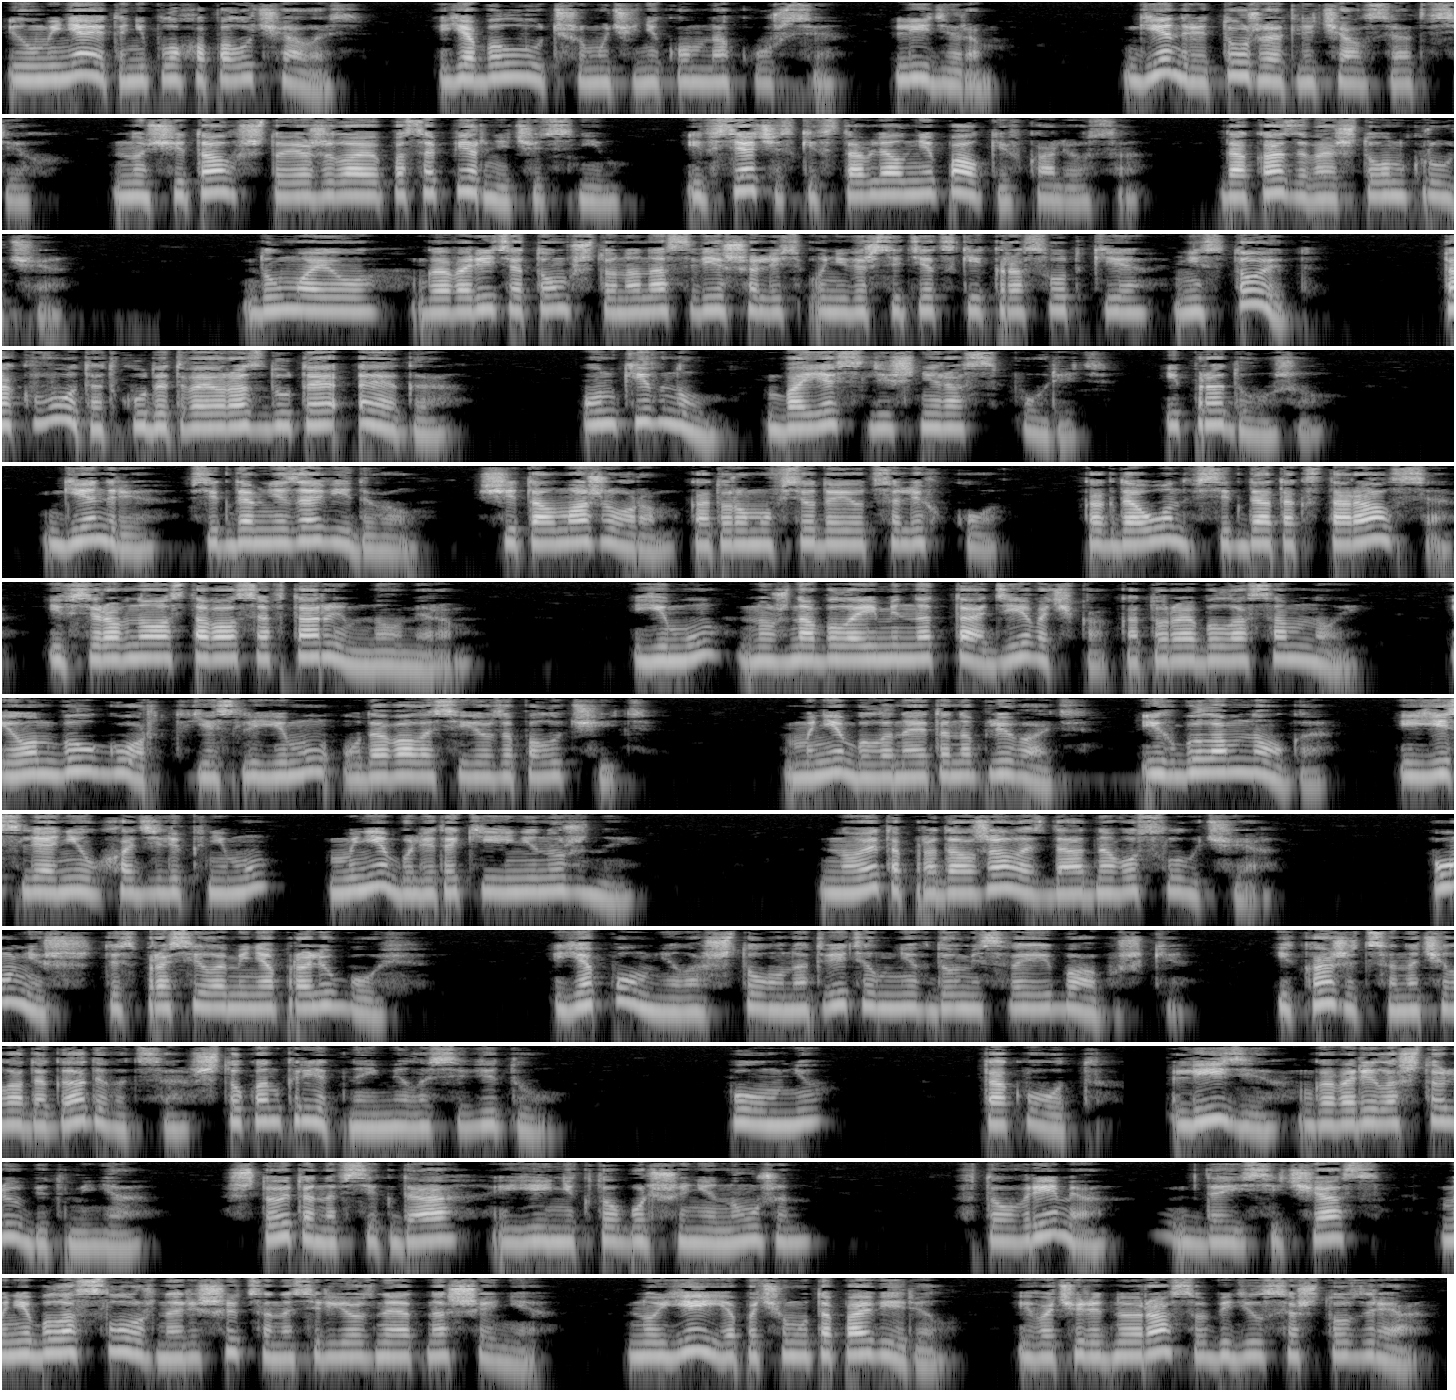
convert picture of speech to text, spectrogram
И у меня это неплохо получалось. Я был лучшим учеником на курсе, лидером. Генри тоже отличался от всех, но считал, что я желаю посоперничать с ним, и всячески вставлял мне палки в колеса, доказывая, что он круче. Думаю, говорить о том, что на нас вешались университетские красотки, не стоит? Так вот, откуда твое раздутое эго. Он кивнул, боясь лишний раз спорить, и продолжил. Генри всегда мне завидовал, считал мажором, которому все дается легко, когда он всегда так старался и все равно оставался вторым номером. Ему нужна была именно та девочка, которая была со мной, и он был горд, если ему удавалось ее заполучить. Мне было на это наплевать, их было много, и если они уходили к нему, мне были такие не нужны. Но это продолжалось до одного случая. Помнишь, ты спросила меня про любовь? Я помнила, что он ответил мне в доме своей бабушки, и, кажется, начала догадываться, что конкретно имелось в виду. Помню. Так вот, Лизи говорила, что любит меня, что это навсегда, и ей никто больше не нужен. В то время, да и сейчас, мне было сложно решиться на серьезные отношения, но ей я почему-то поверил и в очередной раз убедился, что зря.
